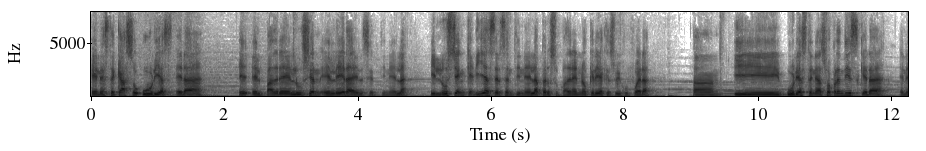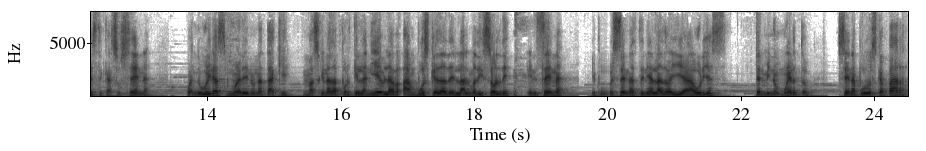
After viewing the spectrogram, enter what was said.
En este caso, Urias era el, el padre de Lucian, él era el centinela. Y Lucian quería ser centinela, pero su padre no quería que su hijo fuera. Y Urias tenía a su aprendiz, que era en este caso Sena. Cuando Urias muere en un ataque, más que nada porque la niebla va en búsqueda del alma de Isolde en Sena, y pues Sena tenía al lado ahí a Urias, terminó muerto. Sena pudo escapar,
